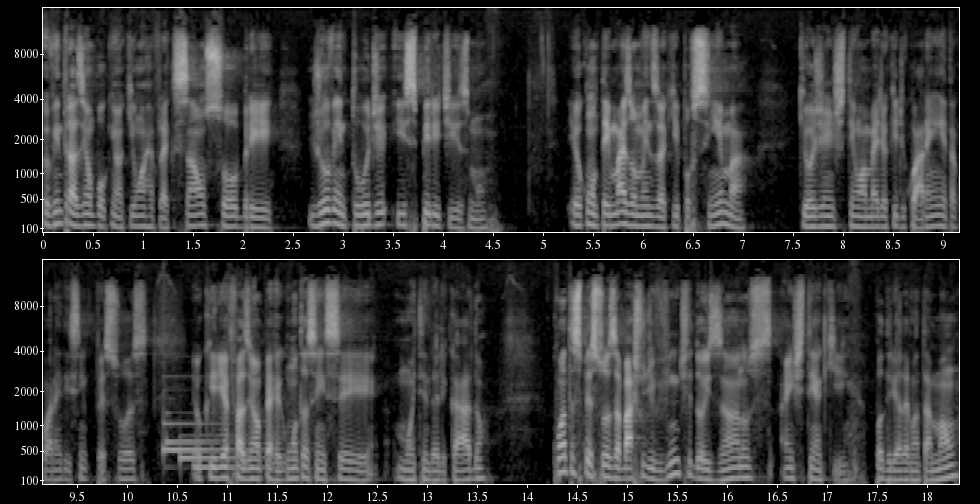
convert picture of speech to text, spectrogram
eu vim trazer um pouquinho aqui uma reflexão sobre juventude e espiritismo. Eu contei mais ou menos aqui por cima que hoje a gente tem uma média aqui de 40, 45 pessoas. Eu queria fazer uma pergunta sem ser muito indelicado. Quantas pessoas abaixo de 22 anos a gente tem aqui? Poderia levantar a mão?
